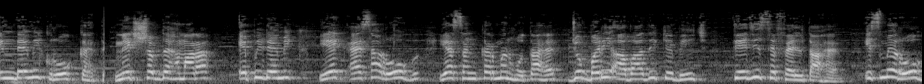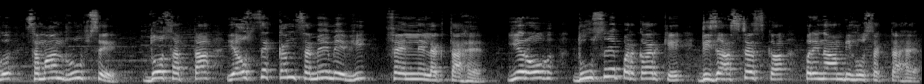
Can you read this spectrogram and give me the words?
इंडेमिक रोग कहते हैं। नेक्स्ट शब्द है हमारा एपिडेमिक एक ऐसा रोग या संक्रमण होता है जो बड़ी आबादी के बीच तेज़ी से फैलता है। इसमें रोग समान रूप से दो सप्ताह या उससे कम समय में भी फैलने लगता है। ये रोग दूसरे प्रकार के डिजास्टर्स का परिणाम भी हो सकता है।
